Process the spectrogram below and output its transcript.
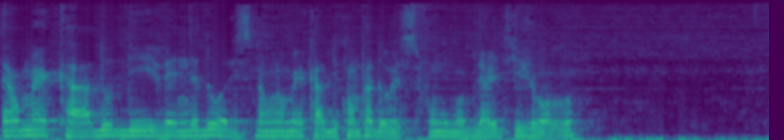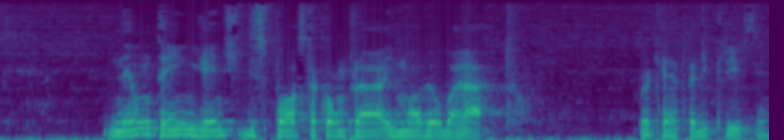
é um mercado de vendedores, não é um mercado de compradores. Fundo imobiliário de tijolo. Não tem gente disposta a comprar imóvel barato, porque é época de crise.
